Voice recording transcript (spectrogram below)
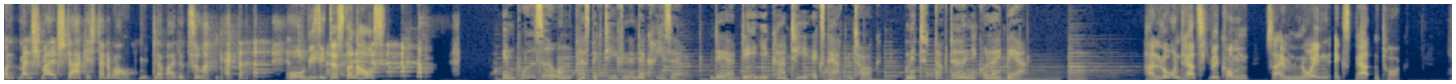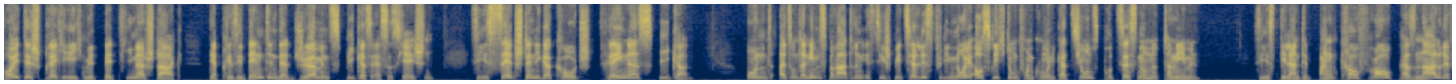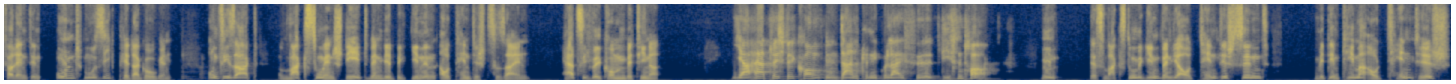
Und manchmal schlage ich dann aber auch mittlerweile zurück. Oh, wie sieht das dann aus? Impulse und Perspektiven in der Krise. Der DIKT Expertentalk mit Dr. Nikolai Bär. Hallo und herzlich willkommen zu einem neuen Expertentalk. Heute spreche ich mit Bettina Stark, der Präsidentin der German Speakers Association. Sie ist selbstständiger Coach, Trainer, Speaker. Und als Unternehmensberaterin ist sie Spezialist für die Neuausrichtung von Kommunikationsprozessen und Unternehmen. Sie ist gelernte Bankkauffrau, Personalreferentin und Musikpädagogin. Und sie sagt, Wachstum entsteht, wenn wir beginnen, authentisch zu sein. Herzlich willkommen, Bettina. Ja, herzlich willkommen und danke, Nikolai, für diesen Talk. Nun, das Wachstum beginnt, wenn wir authentisch sind. Mit dem Thema authentisch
